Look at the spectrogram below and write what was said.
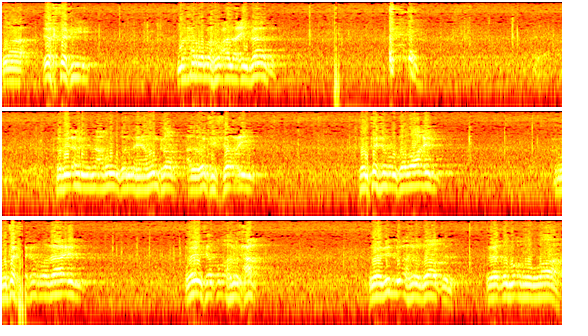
ويختفي ما حرمه على عباده. فبالأمر بالمعروف والنهي المنكر على الوجه الشرعي تنتشر الفضائل وتختفي الرذائل وينشط أهل الحق ويذل أهل الباطل ويقوم أمر الله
